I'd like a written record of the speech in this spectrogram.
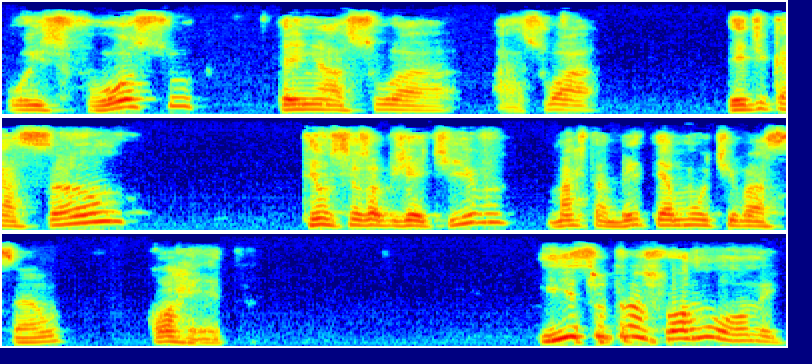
O esforço, tem a sua, a sua dedicação, tem os seus objetivos, mas também tem a motivação correta. Isso transforma o homem.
